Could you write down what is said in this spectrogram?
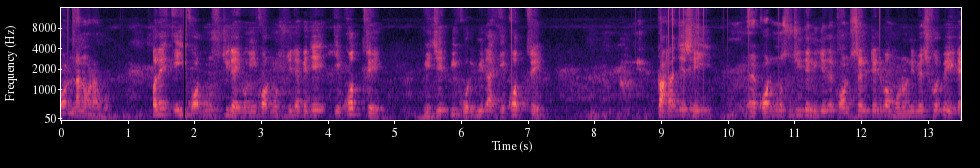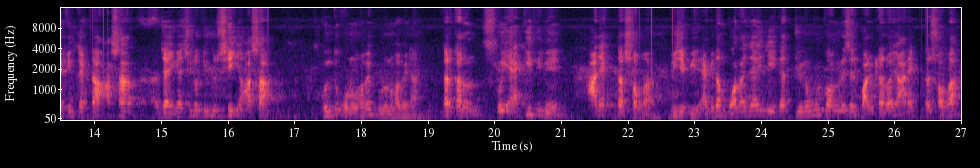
কন্যা নড়াবো। ফলে এই কর্মসূচিটা এবং এই কর্মসূচিটাকে যে একত্রে বিজেপি কর্মীরা একত্রে, তারা যে সেই কর্মসূচিতে নিজেদের কনসেন্ট্রেট বা মনোনিবেশ করবে, এটা কিন্তু একটা আশার জায়গা ছিল, কিন্তু সেই আশা কিন্তু কোনোভাবে পূরণ হবে না। তার কারণ, ওই একই দিনে আরেকটা সভা বিজেপির, একদম বলা যায় যে এটা তৃণমূল কংগ্রেসের পাল্টা নয় আরেকটা সভা,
